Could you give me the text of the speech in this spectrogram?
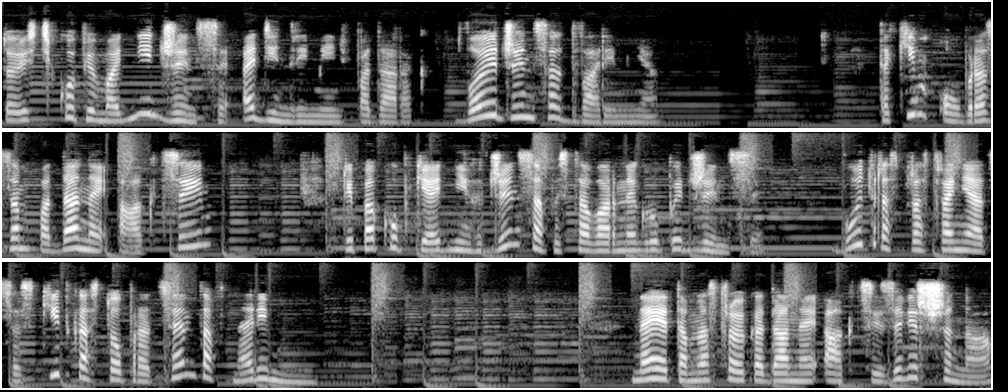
То есть купим одни джинсы – один ремень в подарок, двое джинсов – два ремня. Таким образом, по данной акции при покупке одних джинсов из товарной группы джинсы будет распространяться скидка 100% на ремни. На этом настройка данной акции завершена.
